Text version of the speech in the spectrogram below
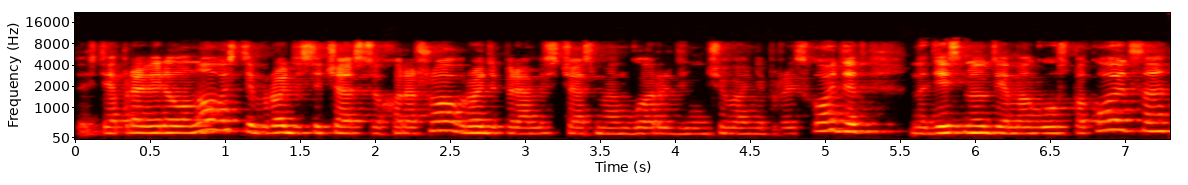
То есть я проверила новости, вроде сейчас все хорошо, вроде прямо сейчас в моем городе ничего не происходит, на 10 минут я могу успокоиться,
